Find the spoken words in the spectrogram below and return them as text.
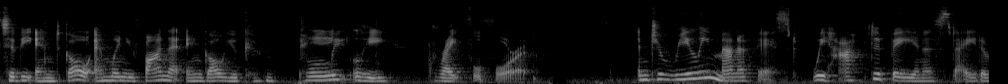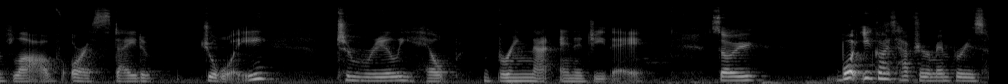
to the end goal. And when you find that end goal you're completely grateful for it. And to really manifest, we have to be in a state of love or a state of joy to really help bring that energy there. So, what you guys have to remember is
